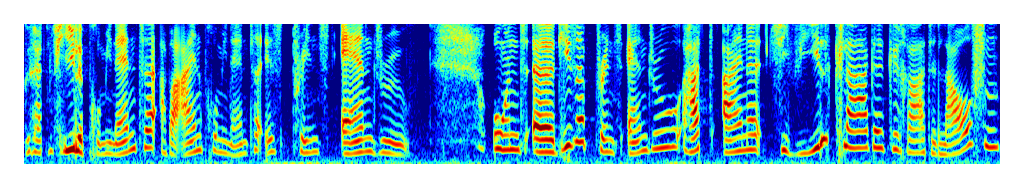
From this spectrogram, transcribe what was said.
gehörten viele Prominente, aber ein Prominenter ist Prince Andrew. Und äh, dieser Prince Andrew hat eine Zivilklage gerade laufen.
